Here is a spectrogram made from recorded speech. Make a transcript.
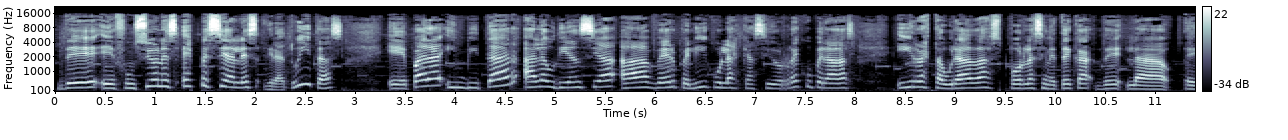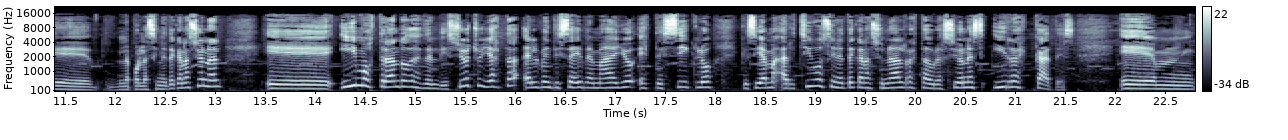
de eh, funciones especiales gratuitas eh, para invitar a la audiencia a ver películas que han sido recuperadas y restauradas por la Cineteca de la, eh, por la Cineteca Nacional eh, y mostrando desde el 18 y hasta el 26 de mayo este ciclo que se llama Archivo Cineteca Nacional Restauraciones y Rescates. Eh,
